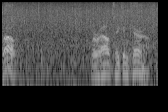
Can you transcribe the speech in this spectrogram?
Well, morale taken care of.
